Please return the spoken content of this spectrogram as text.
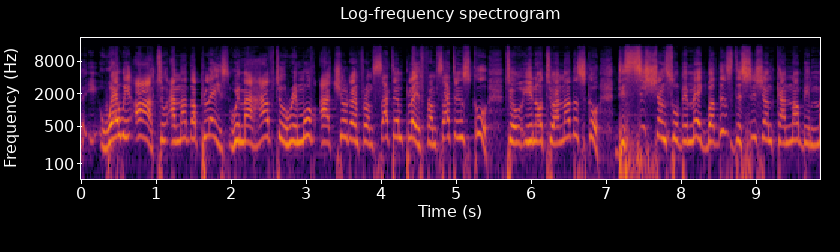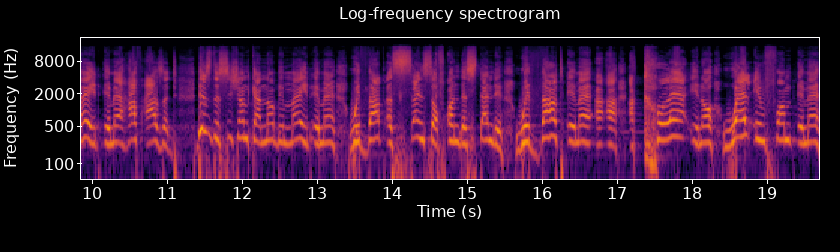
uh, where we are to another place. We might have to remove our children from certain place, from certain school to, you know, to another school. Decisions will be made, but this decision cannot be made, amen, haphazard. This decision cannot be made, amen, without a sense of understanding, without, amen, a, a, a clear, you know, know, well informed, amen,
